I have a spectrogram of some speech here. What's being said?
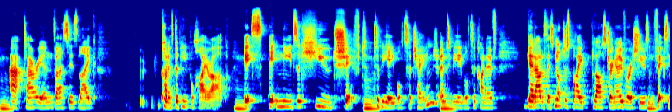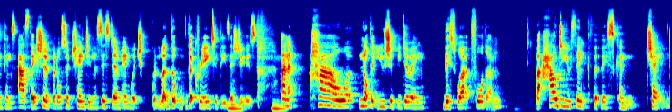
Mm. at clarion versus like kind of the people higher up Mm. it's it needs a huge shift Mm. to be able to change and to Mm. be able to kind of get out of this not just by plastering over issues and Mm. fixing things as they should but also changing the system in which that, that created these Mm. issues Mm. and how not that you should be doing this work for them but how do you think that this can change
